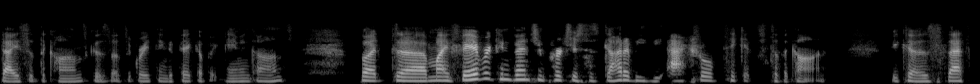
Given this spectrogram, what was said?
dice at the cons because that's a great thing to pick up at gaming cons. But uh, my favorite convention purchase has got to be the actual tickets to the con because that's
